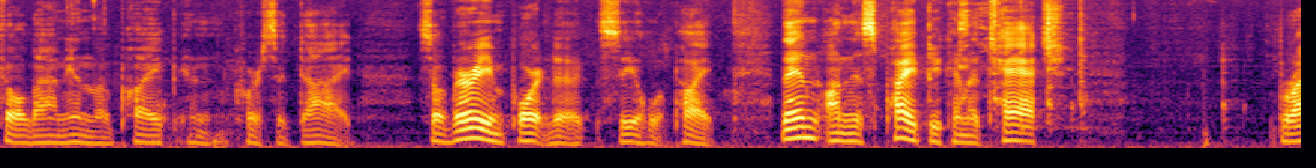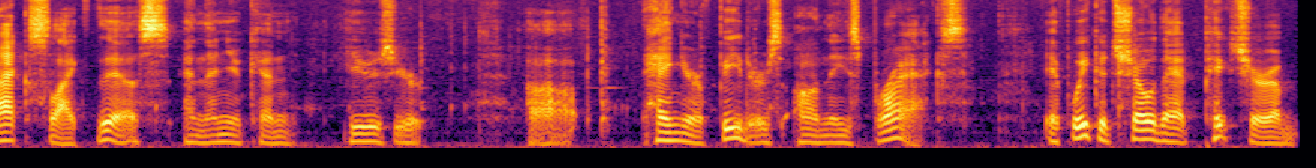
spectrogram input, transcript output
fell down in the pipe and of course it died. So very important to seal the pipe. Then on this pipe you can attach bracts like this and then you can use your, uh, hang your feeders on these bracts. If we could show that picture of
